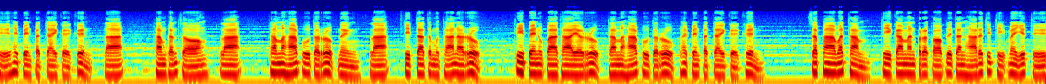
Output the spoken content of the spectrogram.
ถือให้เป็นปัจจัยเกิดขึ้น ละทำขันสองละทำมหาภูตรูปหนึ่งละจิตตสมุทฐานรูป ที่เป็นอุปาทายรูปทำมหาภูตรูปให้เป็นปัจจัยเกิดขึ้น สภาวธรรมที่การมันประกอบด้วยตัณหาและทิฏฐิไม่ยึดถือ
